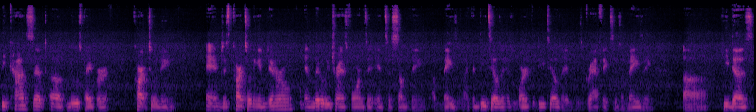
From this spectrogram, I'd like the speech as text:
the concept of newspaper cartooning and just cartooning in general and literally transforms it into something amazing. Like the details in his work, the details in his graphics is amazing. Uh, he does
